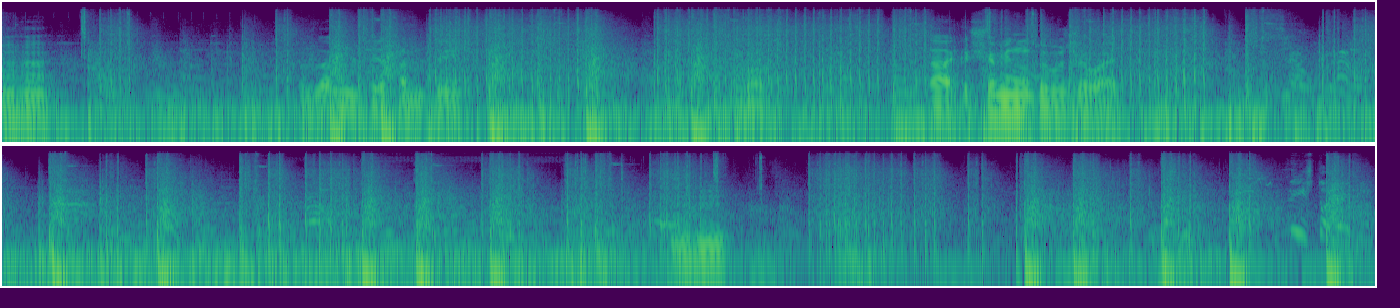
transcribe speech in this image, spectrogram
Ага. Тебе там ты? Вот. Так, еще минуту выживать. Угу. Listo, Diego!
